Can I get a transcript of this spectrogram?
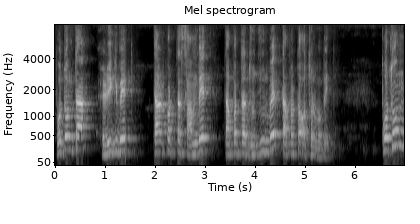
প্রথমটা ঋগ্বেদ, তারপর তা সামবেদ, তারপর তা যজুর্বেদ, তারপর তা অথর্ববেদ। প্রথম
